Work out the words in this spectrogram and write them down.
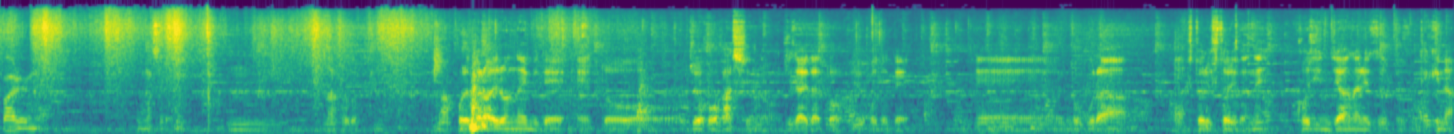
パールよりも面白い。うーん。なるほど、まあ、これからはいろんな意味で、えー、と情報発信の時代だということで、えー僕らあ一人一人がね個人ジャーナリズム的な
